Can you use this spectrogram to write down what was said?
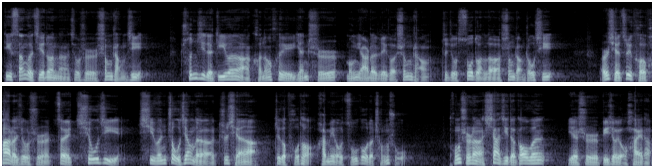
第三个阶段呢，就是生长季。春季的低温啊，可能会延迟萌芽的这个生长，这就缩短了生长周期。而且最可怕的就是在秋季气温骤降的之前啊，这个葡萄还没有足够的成熟。同时呢，夏季的高温也是比较有害的，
